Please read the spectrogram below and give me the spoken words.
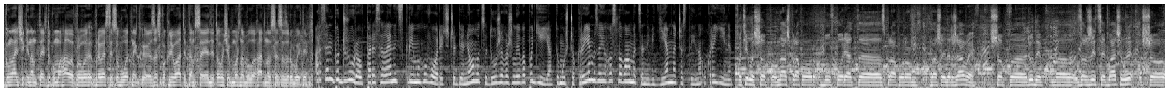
комунальщики нам теж допомагали прово- привезти суботник, е, зашпаклювати там все для того, щоб можна було гарно все це зробити. Арсен Боджуров, переселенець з Криму, говорить, що для нього це дуже важлива подія, тому що Крим, за його словами, це невід'ємна частина України. Хотіли, щоб наш прапор був поряд е, з прапором нашої держави, щоб е, люди завжди це бачили, що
